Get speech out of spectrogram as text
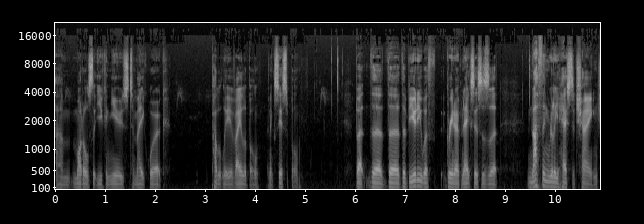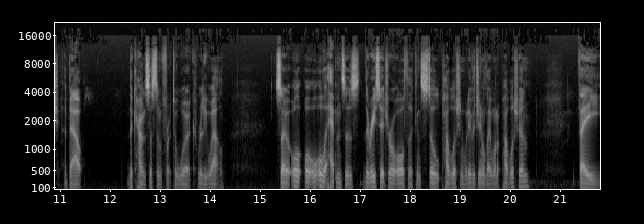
um, models that you can use to make work publicly available and accessible. But the, the, the beauty with green open access is that nothing really has to change about the current system for it to work really well. So all, all, all that happens is the researcher or author can still publish in whatever journal they want to publish in. They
